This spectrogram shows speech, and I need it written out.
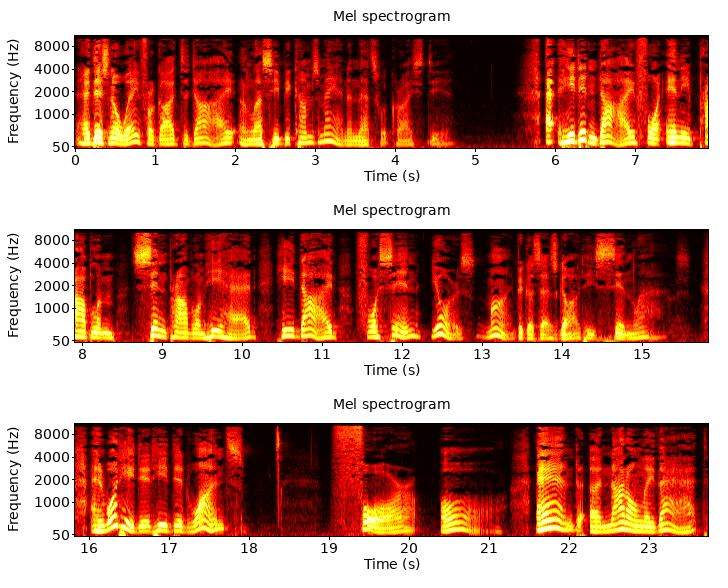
And there's no way for God to die unless he becomes man, and that's what Christ did. Uh, he didn't die for any problem, sin problem he had. He died for sin, yours, mine, because as God, he's sinless. And what he did, he did once for all. And uh, not only that,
